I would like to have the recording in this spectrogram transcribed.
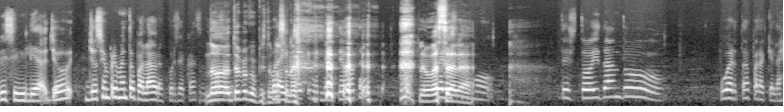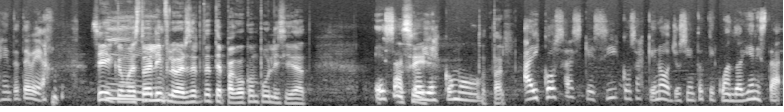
Visibilidad. Yo, yo siempre invento palabras, por si acaso. No, no te preocupes, no pasa nada. no pasa nada. te estoy dando puerta para que la gente te vea. Sí, como esto del influencer te, te pagó con publicidad. Exacto, y es como... Total. Hay cosas que sí, cosas que no. Yo siento que cuando alguien está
